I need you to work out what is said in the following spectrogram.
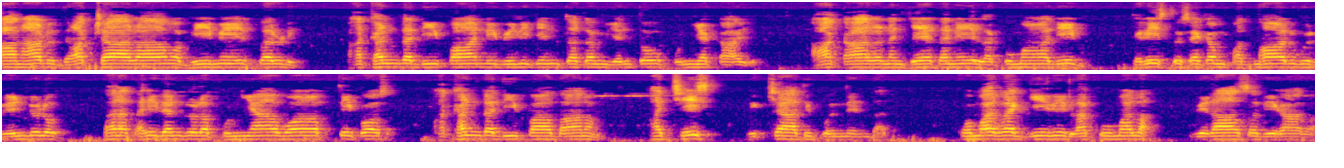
ఆనాడు ద్రాక్షారామ భీమేశ్వరుడి అఖండ దీపాన్ని వెలిగించటం ఎంతో పుణ్యకార్యం. ఆ కారణం చేతనే లకుమాదేవి క్రీస్తు శకం పద్నాలుగు రెండులో తన తల్లిదండ్రుల పుణ్యావాప్తి కోసం అఖండ దీపాదానం చేసి విఖ్యాతి పొందిందట. కుమరగిరి లకుమల విలాస విహార.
